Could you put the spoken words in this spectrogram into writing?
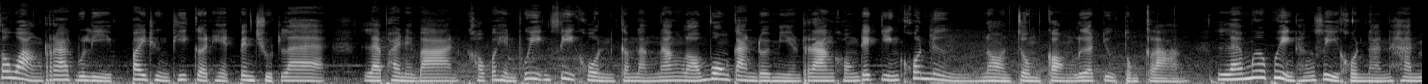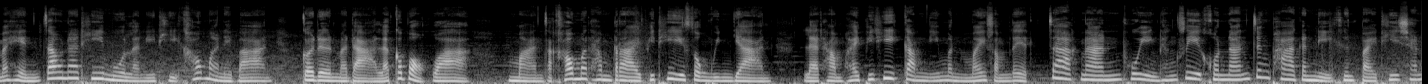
สว่างราชบุรีไปถึงที่เกิดเหตุเป็นชุดแรก และภายในบ้านเขาก็เห็นผู้หญิงสี่คนกำลังนั่งล้อมวงกัน โดยมีร่างของเด็กหญิงคนหนึ่ง นอนจมกองเลือดอยู่ตรงกลาง และเมื่อผู้หญิงทั้ง4คนนั้นหันมาเห็นเจ้าหน้าที่มูลนิธิเข้ามาในบ้าน ก็เดินมาด่าแล้วก็บอกว่า มารจะเข้ามาทำลายพิธีทรงวิญญาณ และทำให้พิธีกรรมนี้มันไม่สำเร็จ จากนั้นผู้หญิงทั้ง 4 คนนั้นจึงพากันหนีขึ้นไปที่ชั้น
